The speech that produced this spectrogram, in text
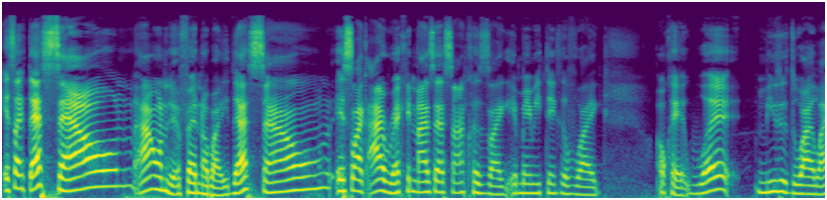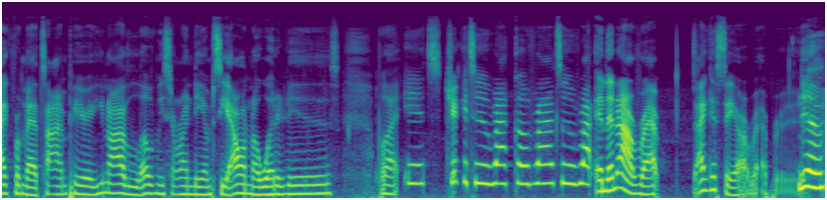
it's like that sound. I don't want to offend nobody. That sound. It's like I recognize that sound because like it made me think of like, okay, what music do I like from that time period? You know, I love me some Run DMC. I don't know what it is, but like it's tricky to rock a ride to rock, and then I rap. I guess they are rappers. Yeah.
